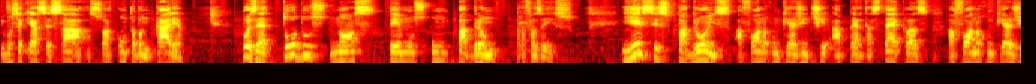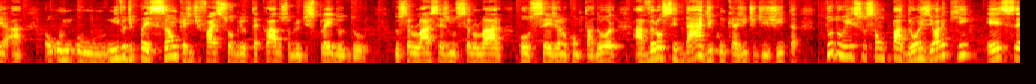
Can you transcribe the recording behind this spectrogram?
e você quer acessar a sua conta bancária? Pois é, todos nós temos um padrão para fazer isso. E esses padrões, a forma com que a gente aperta as teclas, a forma com que a, a o, o, nível de pressão que a gente faz sobre o teclado, sobre o display do, do, do celular, seja no celular ou seja no computador, a velocidade com que a gente digita, tudo isso são padrões e olha que, esse,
